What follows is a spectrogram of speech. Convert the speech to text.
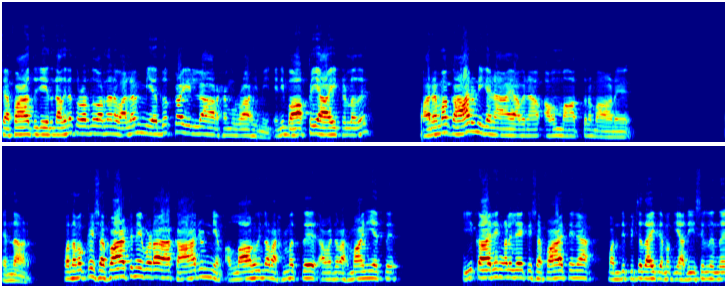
ഷഫാത്ത് ചെയ്യുന്നുണ്ട്. അതിനെ തുടർന്ന് പറഞ്ഞാൽ വലം യബുക്ക ഇല്ല അർഹമുറാഹിമീൻ ഇനി ബാക്കിയായിട്ടുള്ളത് പരമകാരുണികനായ അവന അവൻ മാത്രമാണ് എന്നാണ്. അപ്പൊ നമുക്ക് ഷഫാത്തിന് ഇവിടെ ആ കാരുണ്യം അള്ളാഹുവിന്റെ റഹ്മത്ത് അവന്റെ റഹ്മാനിയത്ത് ഈ കാര്യങ്ങളിലേക്ക് ഷഫായത്തിനെ ബന്ധിപ്പിച്ചതായിട്ട് നമുക്ക് ഈ ഹദീസിൽ നിന്ന്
